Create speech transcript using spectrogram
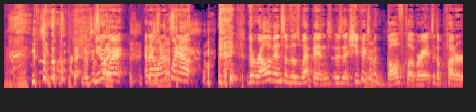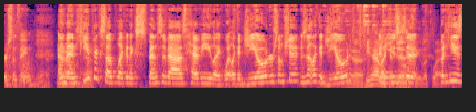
You know what? And I want to messed point out the relevance of those weapons is that she picks up a golf club, right? It's like a putter or something. And Yeah, then he yeah. picks up like an expensive ass heavy, like what, like a geode or some shit. Isn't it like a geode? Yeah. He had and like he a uses it, like. but he's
